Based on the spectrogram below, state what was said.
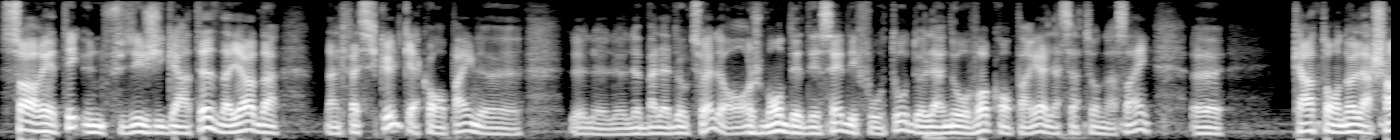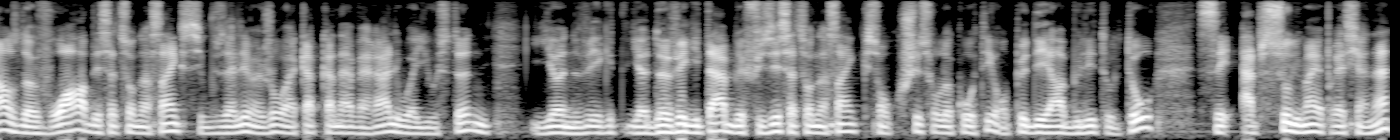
ça aurait été une fusée gigantesque. D'ailleurs, dans, le fascicule qui accompagne le, balado actuel, je montre des dessins, des photos de la Nova comparée à la Saturne V quand on a la chance de voir des Saturne V, si vous allez un jour à Cap Canaveral ou à Houston, il y a, deux véritables fusées Saturne V qui sont couchés sur le côté. On peut déambuler tout le tour. C'est absolument impressionnant.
